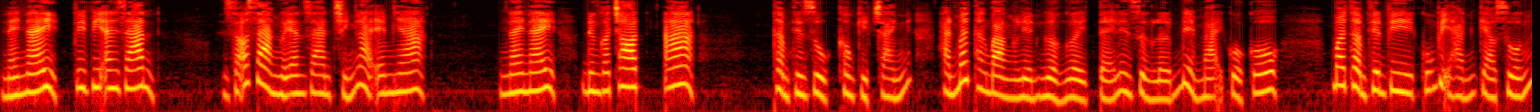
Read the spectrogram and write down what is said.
Này này, Vi Vi ăn gian. Rõ ràng người ăn gian chính là em nha. Này này, đừng có chọt. a Thẩm Thiên Dục không kịp tránh, hắn mất thăng bằng liền ngửa người té lên giường lớn mềm mại của cô. Mai Thẩm Thiên Vi cũng bị hắn kéo xuống,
